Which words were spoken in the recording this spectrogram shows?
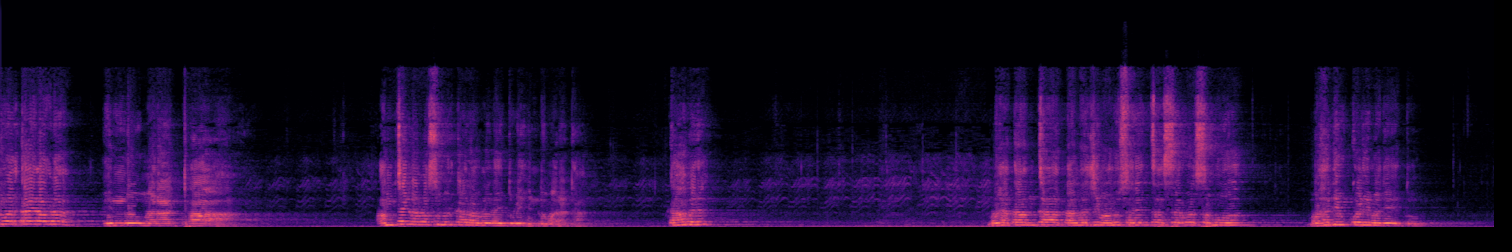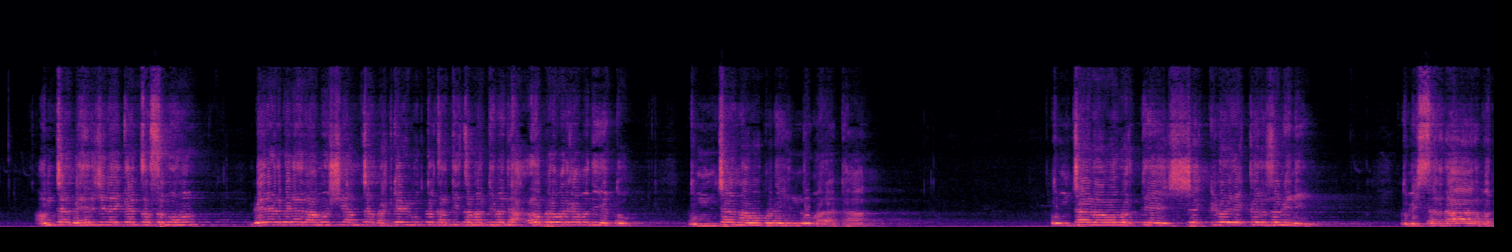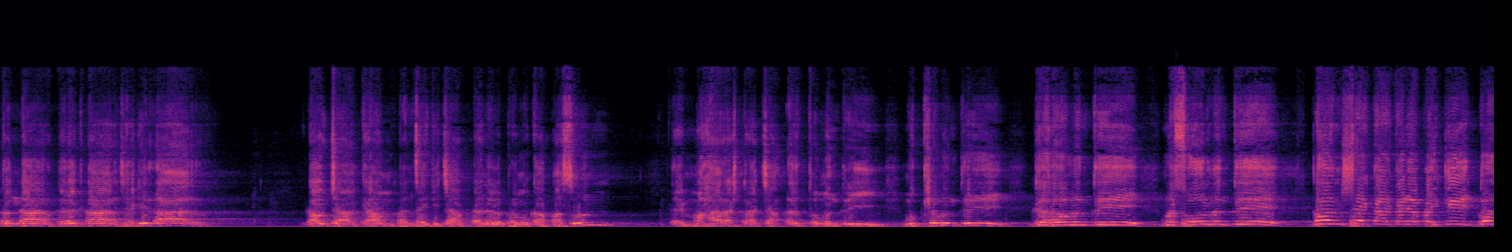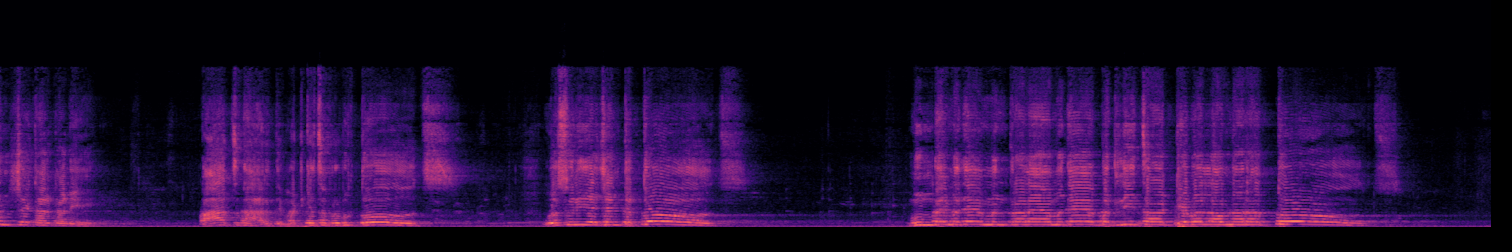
नावासमोर काय लावलं? हिंदू मराठा. आमच्या नावासमोर का लावलं नाही तुम्ही हिंदू मराठा? का बरं? मग आता आमचा तानाजी मालुसरेंचा सर्व समूह महादेव कोळीमध्ये येतो. आमच्या बेहरजी नायकांचा समूह बेरड बेड्या रामोशी आमच्या भटक्या विमुक्त जाती जमातीमध्ये अप्रवर्गामध्ये येतो. तुमच्या नावापुढे हिंदू मराठा. तुमच्या नावावर ते शेकडो एकर जमिनी तुम्ही सरदार वतनदार दरकदार जागीरदार गावच्या ग्रामपंचायतीच्या पॅनल प्रमुखापासून ते महाराष्ट्राच्या अर्थमंत्री मुख्यमंत्री गृहमंत्री महसूल मंत्री दोनशे कारखान्यापैकी दोनशे कारखाने. पाच दहा ते मटक्याचा प्रमुख तोच. वसुली एजंट तोच. मुंबईमध्ये मंत्रालयामध्ये बदलीचा टेबल लावणारा तो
